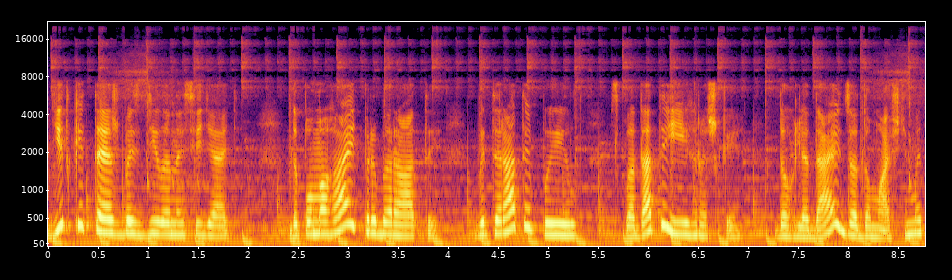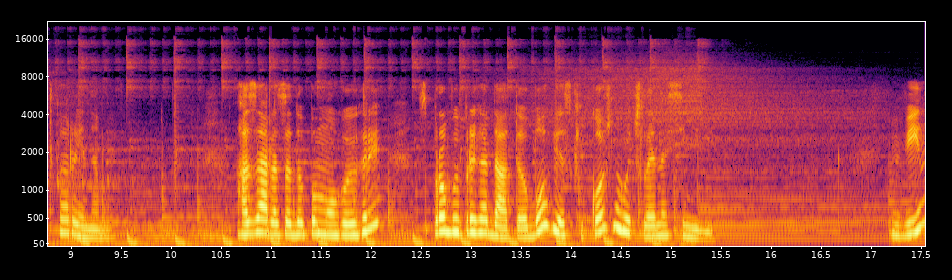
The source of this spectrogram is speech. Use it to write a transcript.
Дітки теж без сидять, допомагають прибирати, витирати пил, складати іграшки, доглядають за домашніми тваринами. А зараз за допомогою гри спробуй пригадати обов'язки кожного члена сім'ї. Він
